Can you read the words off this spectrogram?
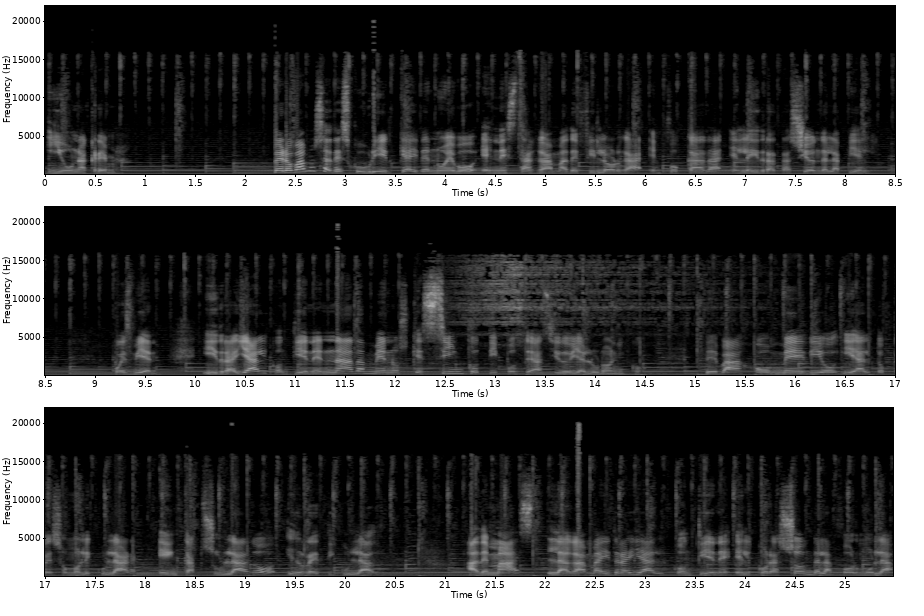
y una crema. Pero vamos a descubrir qué hay de nuevo en esta gama de Filorga enfocada en la hidratación de la piel. Pues bien, Hidrayal contiene nada menos que cinco tipos de ácido hialurónico, de bajo, medio y alto peso molecular, encapsulado y reticulado. Además, la gama Hidrayal contiene el corazón de la fórmula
